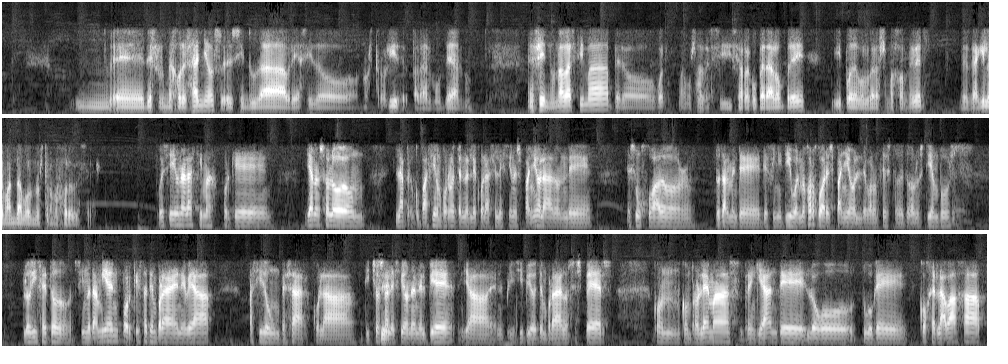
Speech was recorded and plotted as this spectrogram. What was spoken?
eh, de sus mejores años, eh, sin duda habría sido nuestro líder para el Mundial, ¿no? En fin, una lástima, pero bueno, vamos a ver si se recupera el hombre y puede volver a su mejor nivel. Desde aquí le mandamos nuestro mejor deseo. Pues sí, una lástima, porque ya no solo la preocupación por no tenerle con la selección española, donde es un jugador totalmente definitivo, el mejor jugador español de baloncesto de todos los tiempos, lo dice todo, sino también porque esta temporada de NBA ha sido un pesar, con la dichosa Sí. lesión en el pie, ya en el principio de temporada en los Spurs, con, con problemas, renqueante, luego tuvo que coger la baja,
